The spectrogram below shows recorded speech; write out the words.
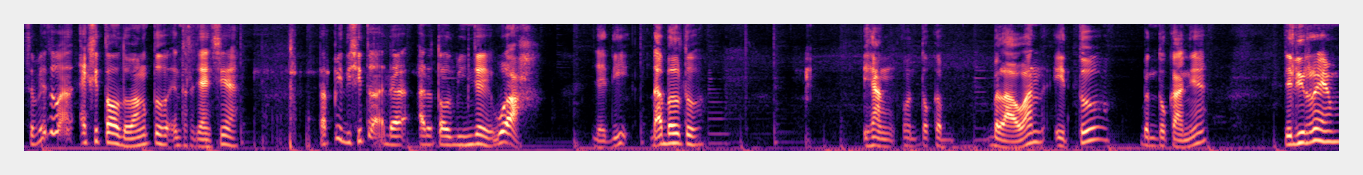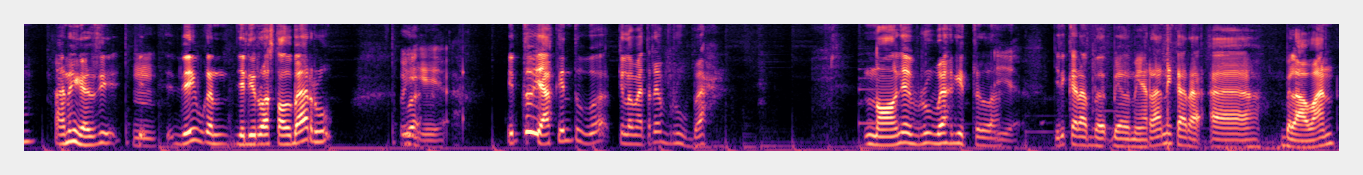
Sebenarnya itu exit tol doang tuh interchange-nya. Tapi di situ ada ada tol Binjai. Wah jadi double tuh. Yang untuk ke Belawan itu bentukannya jadi rem. Aneh gak sih? Hmm. jadi bukan jadi ruas tol baru. Oh Gua- iya. itu yakin tuh gua kilometernya berubah nolnya berubah gitu loh. Iya. jadi karena be- bel merah nih karena eh, belawan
